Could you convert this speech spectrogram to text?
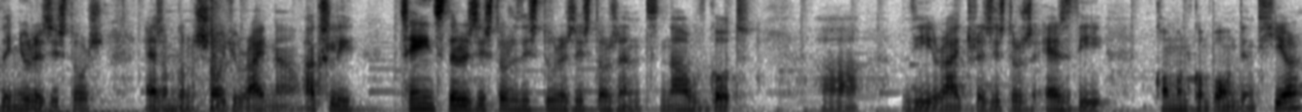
the new resistors as I'm gonna show you right now. Actually changed the resistors these two resistors and now we've got uh, the right resistors as the common component here.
